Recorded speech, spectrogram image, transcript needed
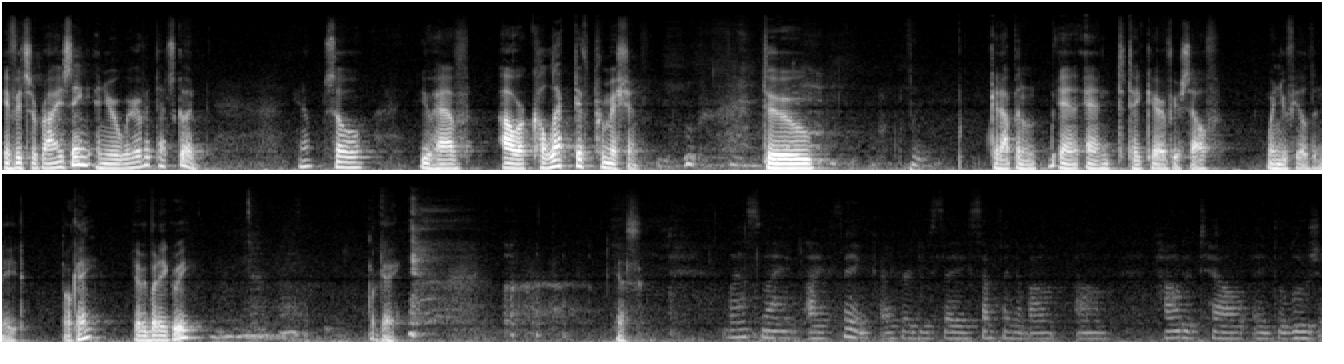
If it's arising and you're aware of it, that's good. You know? So you have our collective permission to get up and, and, and to take care of yourself when you feel the need. Okay? Everybody agree? Okay. Yes. Last night, I think I heard you say something about um, how to tell a delusion.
